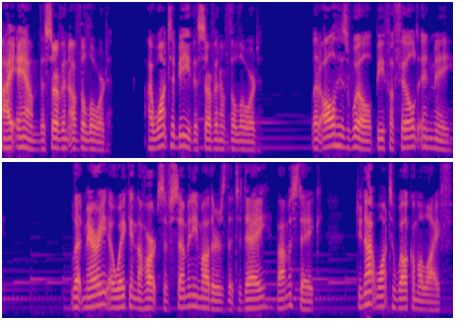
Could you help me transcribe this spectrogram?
I am the servant of the Lord. I want to be the servant of the Lord. Let all his will be fulfilled in me. Let Mary awaken the hearts of so many mothers that today, by mistake, do not want to welcome a life.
